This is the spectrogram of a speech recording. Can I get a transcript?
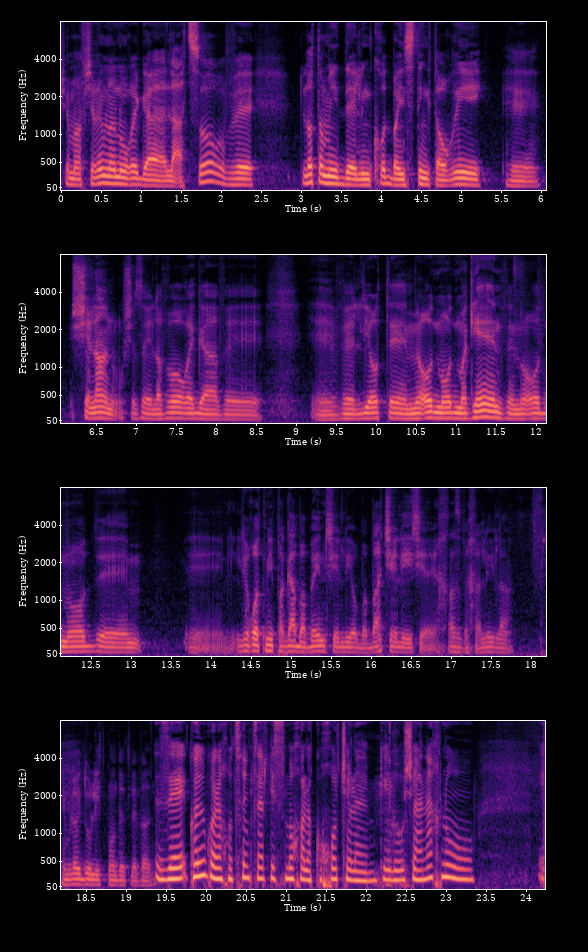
שמאפשרים לנו רגע לעצור ולא תמיד לנקוט באינסטינקט ההורי שלנו, שזה לבוא רגע ו... ולהיות מאוד מאוד מגן ומאוד מאוד לראות מי פגע בבן שלי או בבת שלי, שחס וחלילה. הם לא ידעו להתמודד לבד. זה, קודם כל, אנחנו צריכים קצת לסמוך על הכוחות שלהם. כאילו, נכון. שאנחנו, אה,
